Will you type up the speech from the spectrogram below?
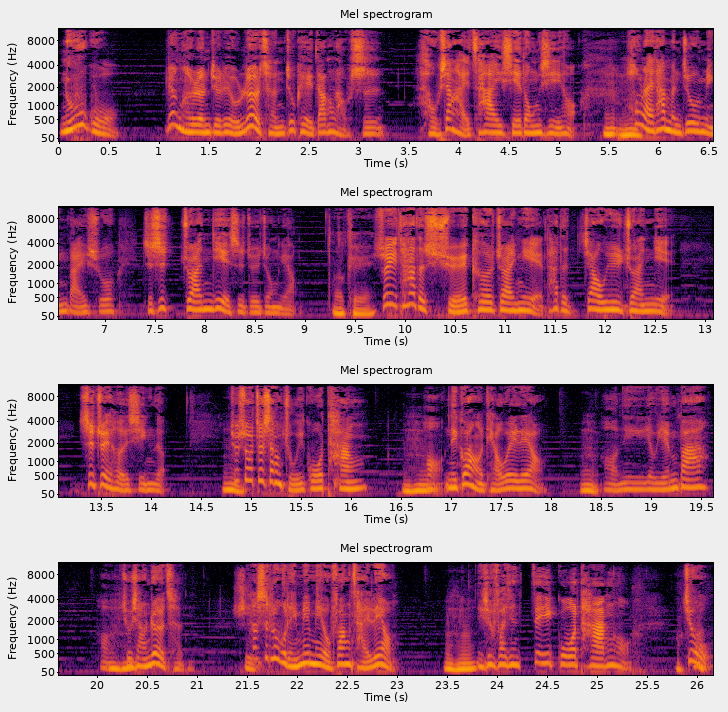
如果任何人觉得有热忱就可以当老师，好像还差一些东西哈。嗯后来他们就明白说，只是专业是最重要。OK，所以他的学科专业，他的教育专业是最核心的。就说就像煮一锅汤，哦，你光有调味料，嗯，哦，你有盐巴，哦，就像热忱，是。但是如果里面没有放材料，嗯哼，你就发现这一锅汤哦，就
